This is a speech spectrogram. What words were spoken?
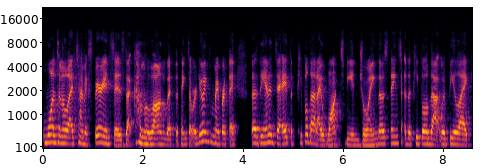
once in a lifetime experiences that come along with the things that we're doing for my birthday. But at the end of the day, the people that I want to be enjoying those things are the people that would be like,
